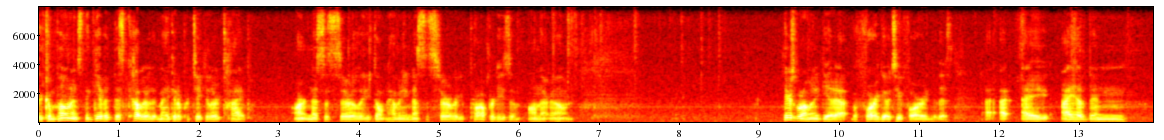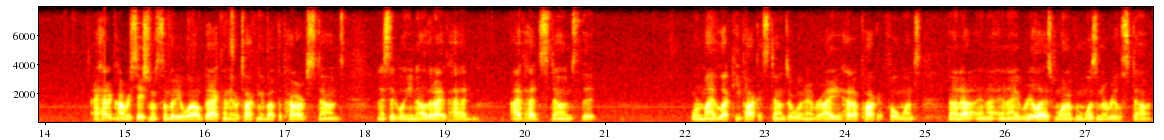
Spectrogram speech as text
the components that give it this color that make it a particular type aren't necessarily, don't have any necessary properties on their own. Here's what I'm going to get at before I go too far into this. I, I, I have been, I had a conversation with somebody a while back and they were talking about the power of stones. I said, well, you know that I've had, I've had stones that were my lucky pocket stones or whatever. I had a pocket full once, found out, and I, and I realized one of them wasn't a real stone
